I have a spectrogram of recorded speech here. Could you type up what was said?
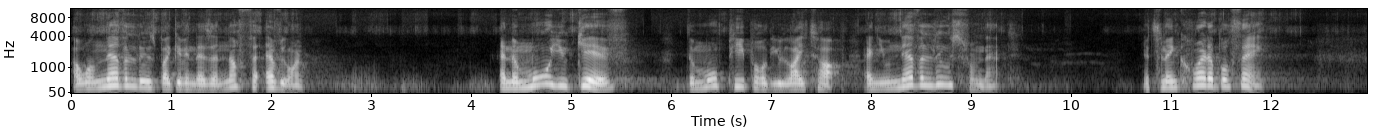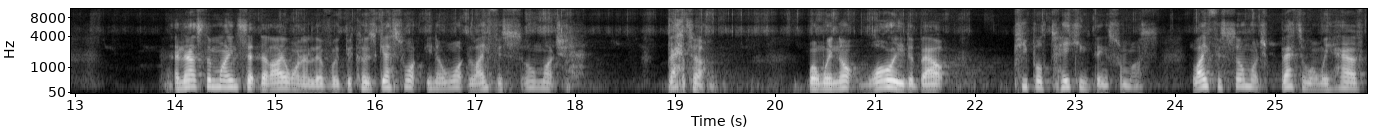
I will never lose by giving. There's enough for everyone. And the more you give, the more people you light up, and you never lose from that. It's an incredible thing. And that's the mindset that I want to live with because guess what? You know what? Life is so much better when we're not worried about people taking things from us. Life is so much better when we have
